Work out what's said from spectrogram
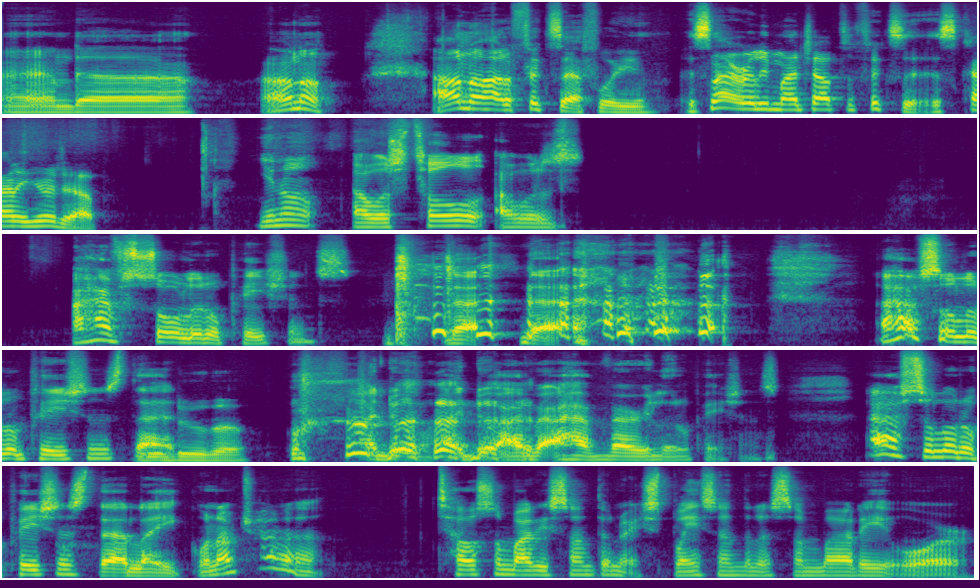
And uh, I don't know. I don't know how to fix that for you. It's not really my job to fix it. It's kind of your job. You know, I was told I was. I have so little patience that that I have so little patience you that do though. I do. I do. I, I have very little patience. I have so little patience that, like, when I'm trying to tell somebody something or explain something to somebody or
